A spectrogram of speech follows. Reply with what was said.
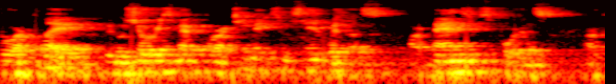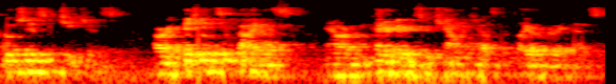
Through our play, we will show respect for our teammates who stand with us, our fans who support us, our coaches who teach us, our officials who guide us, and our competitors who challenge us to play our very best.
